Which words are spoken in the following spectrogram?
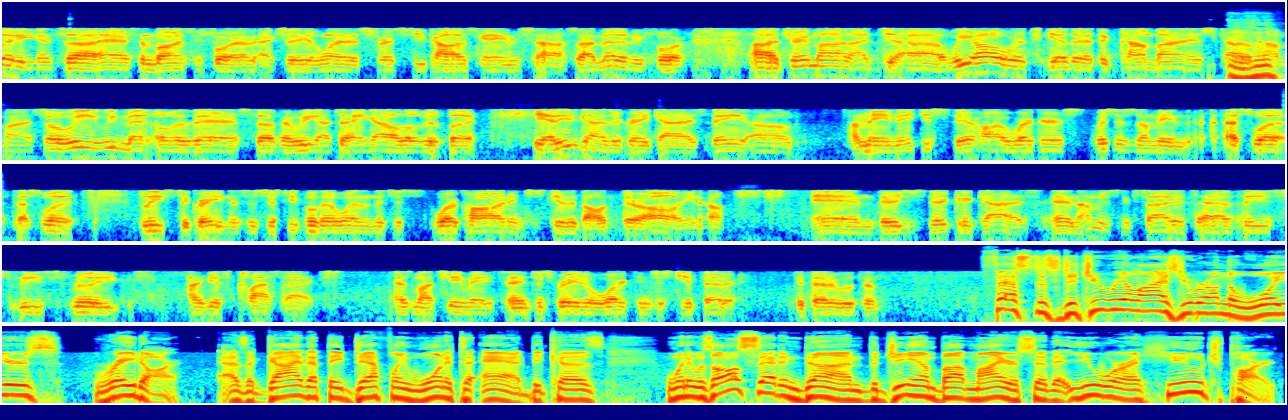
Uh, played against uh, Harrison Barnes before. Actually, one of his first few college games, uh, so I met him before. Uh, Draymond, I, uh, we all were together at the combine, Chicago mm-hmm. Combine, so we we met over there and stuff, and we got to hang out a little bit. But yeah, these guys are great guys. They, um, I mean, they just they're hard workers, which is, I mean, that's what that's what leads to greatness. It's just people that are willing to just work hard and just give it all their all, you know and they're just they're good guys, and I'm just excited to have these these really I guess, class acts as my teammates, and just ready to work and just get better, get better with them. Festus, did you realize you were on the Warriors' radar as a guy that they definitely wanted to add? Because when it was all said and done, the GM Bob Myers said that you were a huge part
